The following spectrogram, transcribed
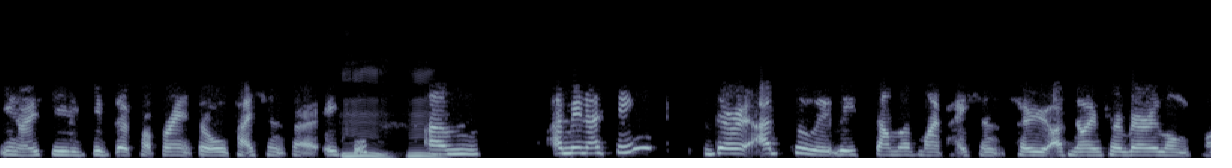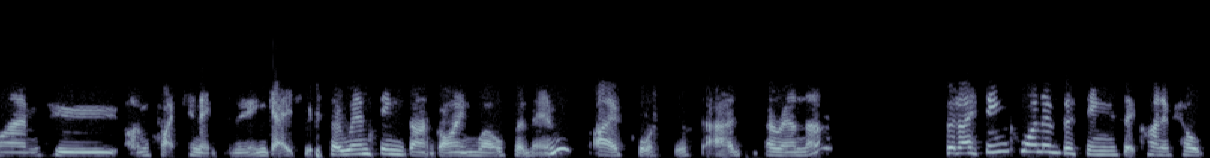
you know, if you give the proper answer, all patients are equal. Mm-hmm. Um, I mean, I think there are absolutely some of my patients who I've known for a very long time who I'm quite connected and engaged with. So when things aren't going well for them, I of course feel sad around that. But I think one of the things that kind of helps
